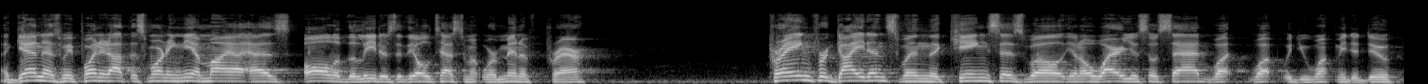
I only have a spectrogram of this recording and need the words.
Again, as we pointed out this morning, Nehemiah, as all of the leaders of the Old Testament, were men of prayer praying for guidance when the king says, Well, you know, why are you so sad? What, what would you want me to do?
